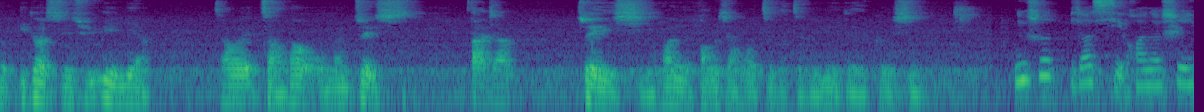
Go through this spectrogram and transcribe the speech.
有一段时间去酝酿，才会找到我们最喜大家最喜欢的方向或这个整个乐队的个性。您说比较喜欢的是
